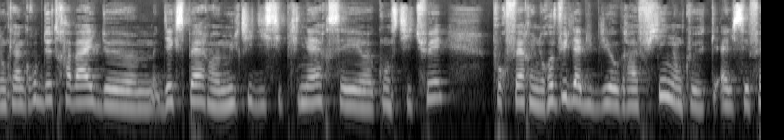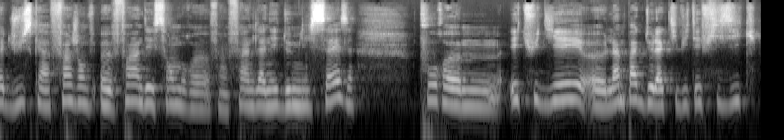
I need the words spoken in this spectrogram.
Donc un groupe de travail d'experts multidisciplinaires s'est constitué pour faire une revue de la bibliographie. Donc elle s'est faite jusqu'à fin, décembre, fin de l'année 2016 pour euh, étudier euh, l'impact de l'activité physique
